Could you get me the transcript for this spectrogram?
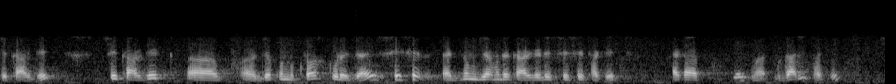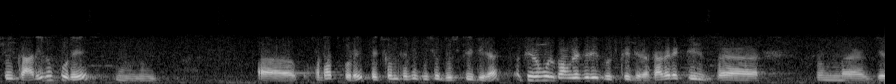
যে কার্গেট সেই আহ, যখন ক্রস করে যায় শেষের একদম যে আমাদের কার্গেটের শেষে থাকে একটা গাড়ি থাকে সেই গাড়ির উপরে হঠাৎ করে পেছন থেকে কিছু দুষ্কৃতীরা তৃণমূল কংগ্রেসেরই দুষ্কৃতীরা তাদের একটি যে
